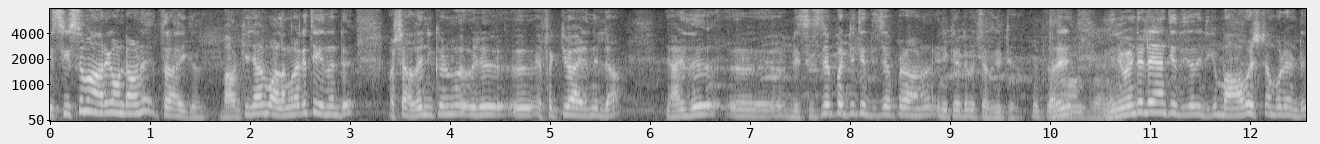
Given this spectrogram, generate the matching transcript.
ഡിസീസ് മാറിയോണ്ടാണ് ഇത്ര ആയിക്കുന്നത് ബാക്കി ഞാൻ വളങ്ങളൊക്കെ ചെയ്യുന്നുണ്ട്. പക്ഷെ അതെനിക്കൊന്നും ഒരു എഫക്റ്റീവ് ആയിരുന്നില്ല. ഞാനിത് ഡിസീസിനെ പറ്റി ചിന്തിച്ചപ്പോഴാണ് എനിക്കായിട്ട് വ്യത്യാസം കിട്ടിയത്. അത് ഇതിനു വേണ്ടിയല്ല ഞാൻ ചിന്തിച്ചത്? എനിക്ക് മാവ് ഇഷ്ടം പോലെ ഉണ്ട്.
